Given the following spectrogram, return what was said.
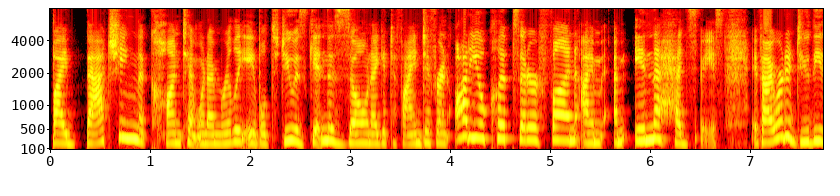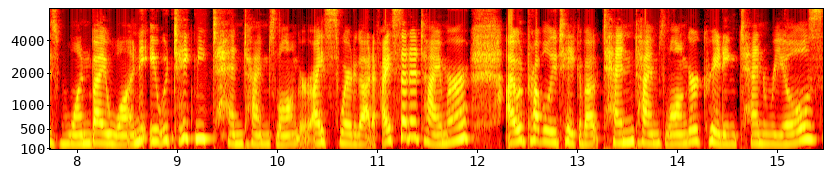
by batching the content, what I'm really able to do is get in the zone. I get to find different audio clips that are fun. I'm, I'm in the headspace. If I were to do these one by one, it would take me 10 times longer. I swear to God, if I set a timer, I would probably take about 10 times longer creating 10 reels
